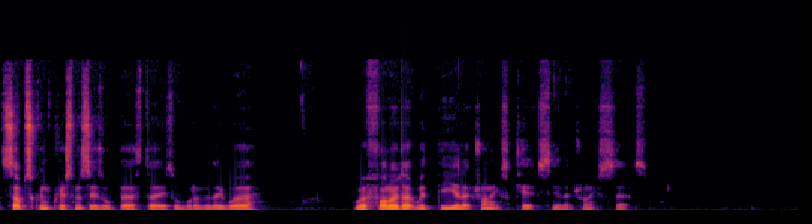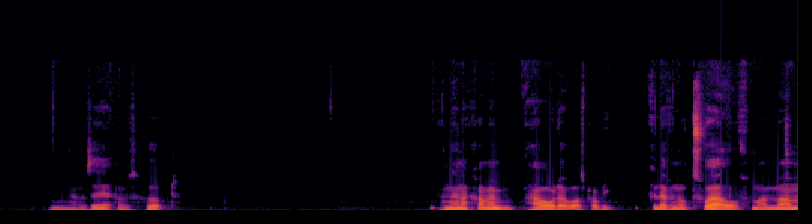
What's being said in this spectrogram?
subsequent Christmases or birthdays or whatever they were were followed up with the electronics kits, the electronics sets. And that was it, I was hooked. And then I can't remember how old I was, probably 11 or 12. My mum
